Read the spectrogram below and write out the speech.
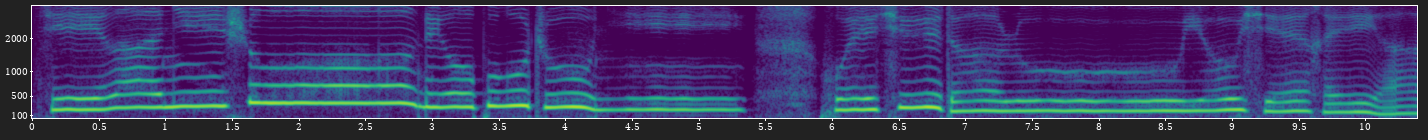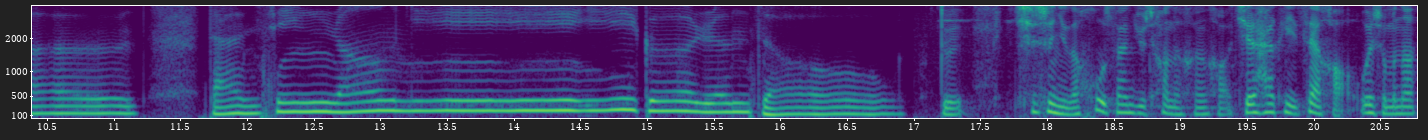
既然你说留不住你，回去的路有些黑暗，担心让你一个人走。对，其实你的后三句唱的很好，其实还可以再好。为什么呢？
